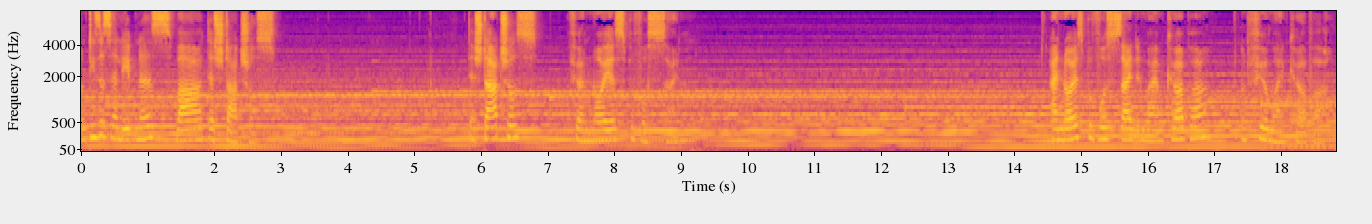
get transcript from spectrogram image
Und dieses Erlebnis war der Startschuss. Der Startschuss für ein neues Bewusstsein. Ein neues Bewusstsein in meinem Körper und für meinen Körper.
